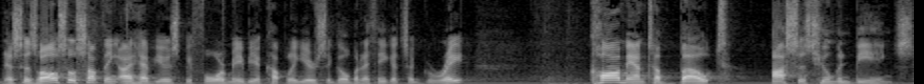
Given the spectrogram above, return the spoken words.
This is also something I have used before, maybe a couple of years ago, but I think it's a great comment about us as human beings.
